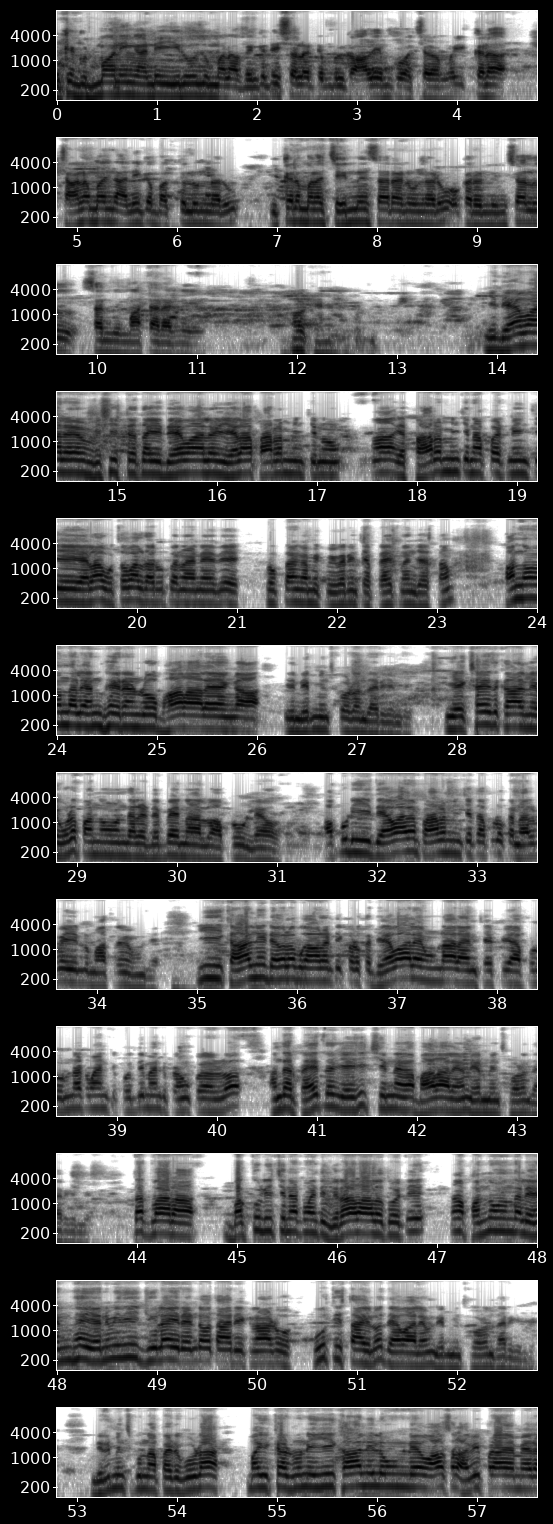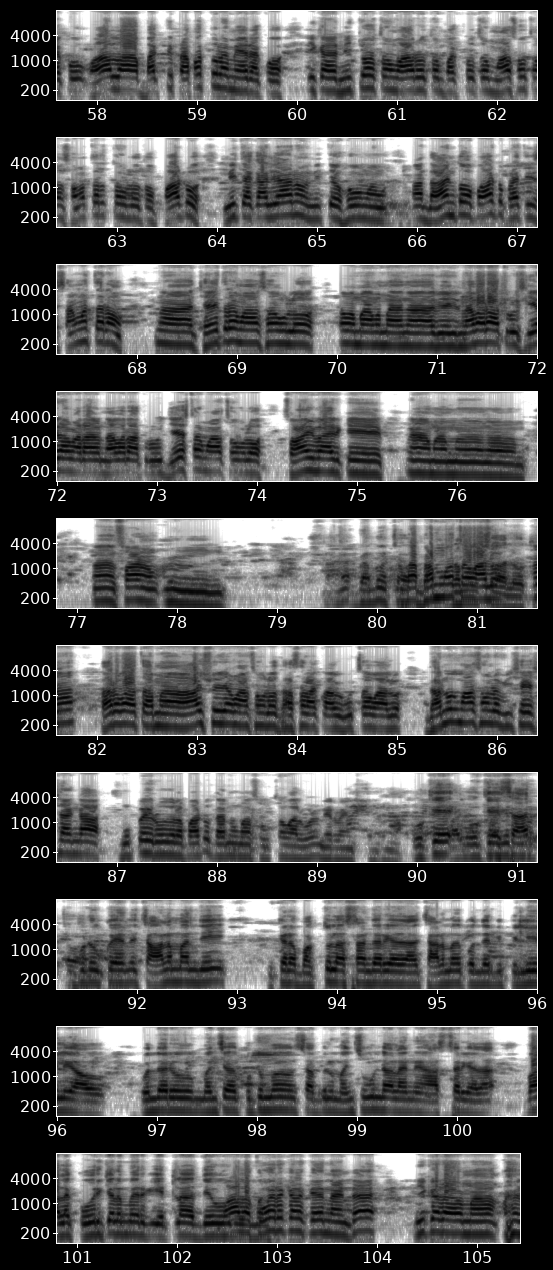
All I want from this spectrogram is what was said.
Okay good morning అండి. ఈ రోజు మన వెంకటేశ్వర టెంపుల్కి ఆలయంకు వచ్చాము. ఇక్కడ చాలా మంది అనేక భక్తులు ఉన్నారు. ఇక్కడ మన చైర్మన్ సార్ అని ఉన్నారు. ఒక రెండు నిమిషాలు సార్ మీరు మాట్లాడండి. ఓకే. ఈ దేవాలయం విశిష్టత ఈ దేవాలయం ఎలా ప్రారంభించను ప్రారంభించినప్పటి నుంచి ఎలా ఉత్సవాలు జరుగుతున్నాయి అనేది క్లుప్తంగా మీకు వివరించే ప్రయత్నం చేస్తాం. పంతొమ్మిది వందల ఎనభై రెండులో బాలాలయంగా ఇది నిర్మించుకోవడం జరిగింది. ఈ ఎక్సైజ్ కాలనీ కూడా పంతొమ్మిది వందల డెబ్బై నాలుగులో అప్రూవ్ లేవు అప్పుడు ఈ దేవాలయం ప్రారంభించేటప్పుడు ఒక నలభై ఇళ్ళు మాత్రమే ఉండే. ఈ కాలనీ డెవలప్ కావాలంటే ఇక్కడ ఒక దేవాలయం ఉండాలని చెప్పి అప్పుడు ఉన్నటువంటి కొద్దిమంది ప్రముఖులలో అందరు ప్రయత్నం చేసి చిన్నగా బాలాలయం నిర్మించుకోవడం జరిగింది. తద్వారా భక్తులు ఇచ్చినటువంటి విరాళాలతోటి పంతొమ్మిది వందల ఎనభై ఎనిమిది జూలై రెండవ తారీఖు నాడు పూర్తి స్థాయిలో దేవాలయం నిర్మించుకోవడం జరిగింది. నిర్మించుకున్నప్పటికీ కూడా మా ఇక్కడ నుండి ఈ కాలనీలో ఉండే వాసుల అభిప్రాయం మేరకు వాళ్ళ భక్తి ప్రపత్తుల మేరకు ఇక్కడ నిత్యోత్సవం వారోత్సవం భక్తోత్సవం మాసోత్సవం సంవత్సరత్వంతో పాటు నిత్య కళ్యాణం నిత్య హోమం దానితో పాటు ప్రతి సంవత్సరం చైత్ర మాసంలో నవరాత్రులు శ్రీరామ నవరాత్రులు జ్యేష్ఠ మాసంలో స్వామివారికి స్వామి బ్రహ్మోత్సవాలు. తర్వాత మా ఆశ్వర్య మాసంలో దసరాకు అవి ఉత్సవాలు. ధనుర్మాసంలో విశేషంగా ముప్పై రోజుల పాటు ధనుర్మాస ఉత్సవాలు కూడా నిర్వహించుకుంటున్నాం. Okay okay sir. ఇప్పుడు చాలా మంది ఇక్కడ భక్తులు వస్తుంటారు కదా. చాలా మంది కొందరికి పెళ్ళిళ్ళు కావు. కొందరు మంచిగా కుటుంబ సభ్యులు మంచిగా ఉండాలని వస్తారు కదా. వాళ్ళ కోరికల మేరకు ఎట్లా వాళ్ళ దేవుడు కోరికలకు ఏంటంటే ఇక్కడ మా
